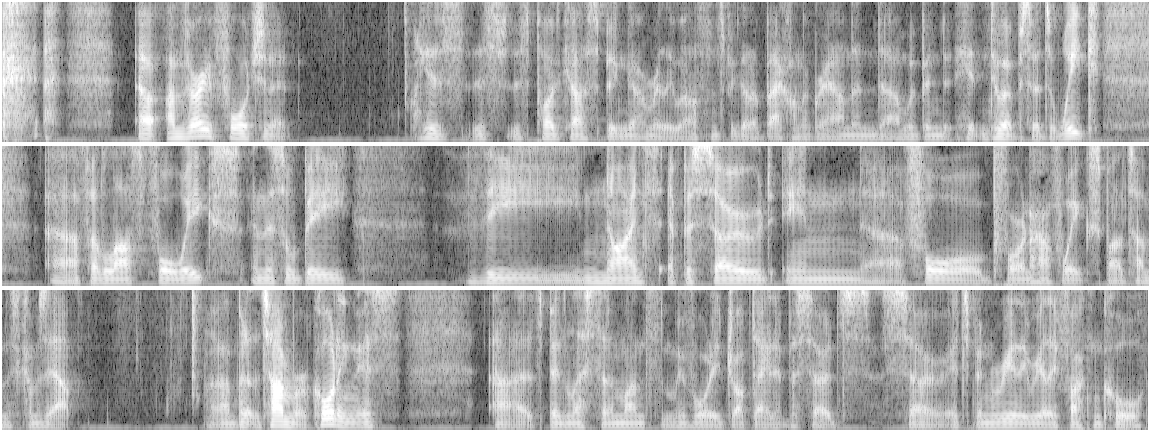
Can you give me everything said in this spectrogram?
uh, I'm very fortunate because this this podcast has been going really well since we got it back on the ground, and uh, we've been hitting two episodes a week uh, for the last four weeks, and this will be the ninth episode in uh, four four and a half weeks by the time this comes out. Uh, but at the time of recording this, uh, it's been less than a month, and we've already dropped eight episodes, so it's been really really fucking cool.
